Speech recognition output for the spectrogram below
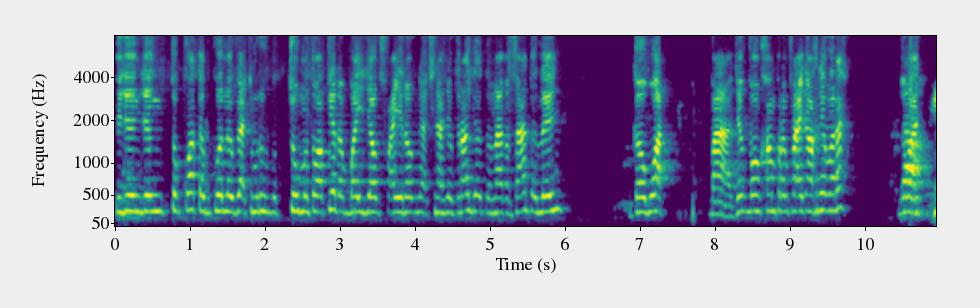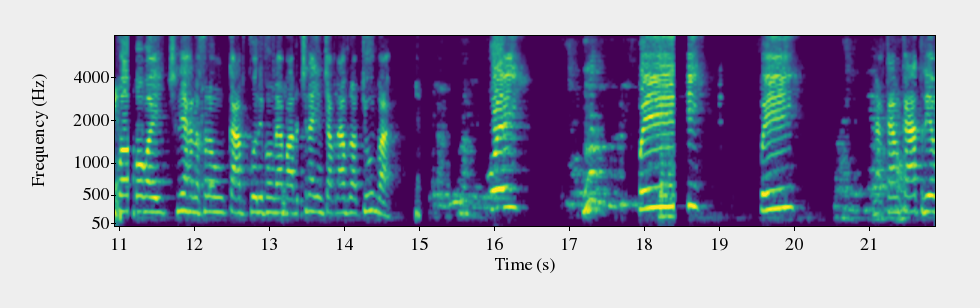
គឺយើងយើងទុកគាត់ទៅប្រគួតនៅវគ្គជំរុះជុំបន្ទាប់ទៀតដើម្បីយកស្វែងរកអ្នកឈ្នះយកក្រោយយកដំណើរកំសាន្តទៅលេងអង្គរវត្តបាទអញ្ចឹងបងខំប្រឹងប្រែងអស់គ្នាបងណាបាទបងបងឲ្យឈ្នះនៅក្នុងការប្រគួតនេះផងដែរបាទដូច្នេះខ្ញុំចាប់ដើមរាប់ជូនបាទ1 2 2អ្នកកម្មការត្រៀម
